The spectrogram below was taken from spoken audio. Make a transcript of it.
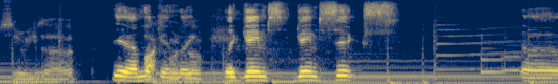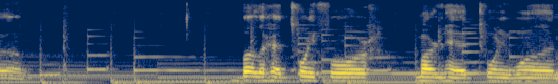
series. Uh, Yeah, I'm box looking scores like like games game six. Uh, Butler had 24. Martin had 21.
